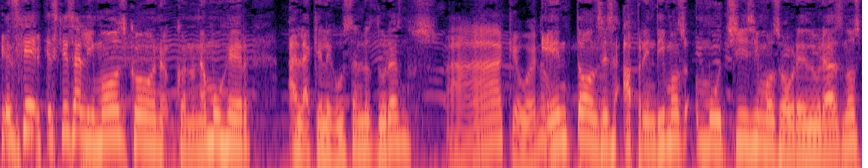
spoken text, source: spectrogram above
Es que, es que salimos con, con una mujer a la que le gustan los duraznos. ah, qué bueno. Entonces aprendimos muchísimo sobre duraznos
